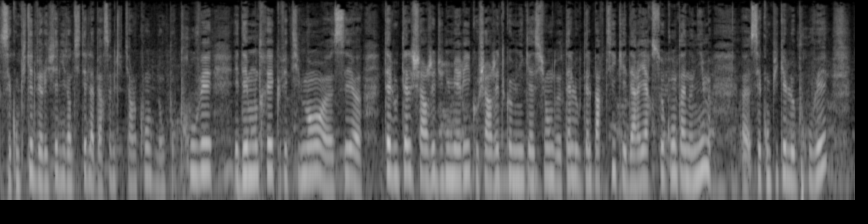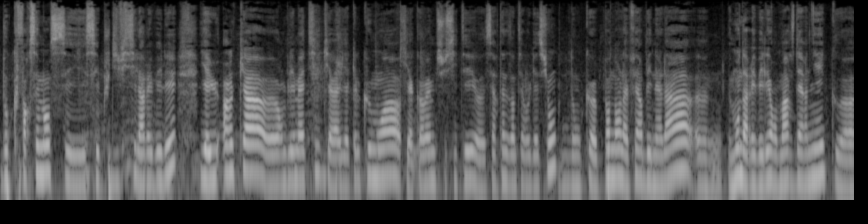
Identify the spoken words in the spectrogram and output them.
C'est compliqué de vérifier l'identité de la personne qui tient le compte. Donc, pour prouver et démontrer qu'effectivement, euh, c'est euh, tel ou tel chargé du numérique ou chargé de communication de tel ou tel parti qui est derrière ce compte anonyme, c'est compliqué de le prouver. Donc, forcément, c'est plus difficile à révéler. Il y a eu un cas emblématique il y, a, quelques mois qui a quand même suscité certaines interrogations. Donc, pendant l'affaire Euh, le Monde a révélé en mars dernier que euh,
